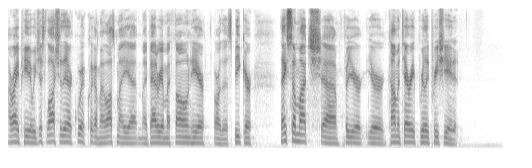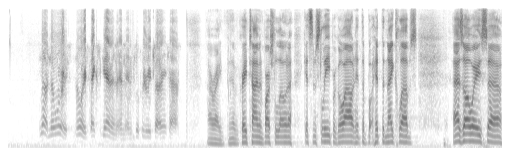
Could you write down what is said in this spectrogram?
All right, Peter, we just lost you there. Quick, quick! I lost my uh, my battery on my phone here or the speaker. Thanks so much uh, for your your commentary. Really appreciate it. No, no worries. No worries. Thanks again, and, and, and feel free to reach out anytime. All right, have a great time in Barcelona. Get some sleep or go out hit the hit the nightclubs. As always, uh,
